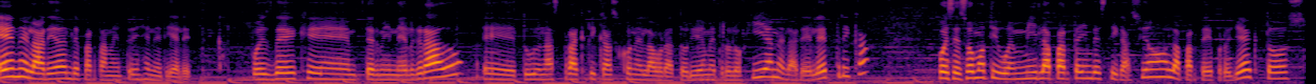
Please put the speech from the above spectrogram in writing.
en el área del Departamento de Ingeniería Eléctrica. Después de que terminé el grado, eh, tuve unas prácticas con el laboratorio de metrología en el área eléctrica, pues eso motivó en mí la parte de investigación, la parte de proyectos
